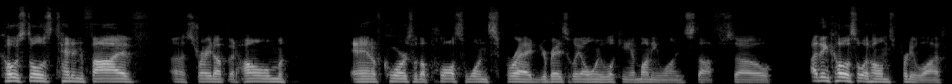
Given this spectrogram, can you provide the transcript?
Coastal's ten and five uh, straight up at home, and of course with a plus one spread, you're basically only looking at money line stuff. So I think Coastal at home's pretty live.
